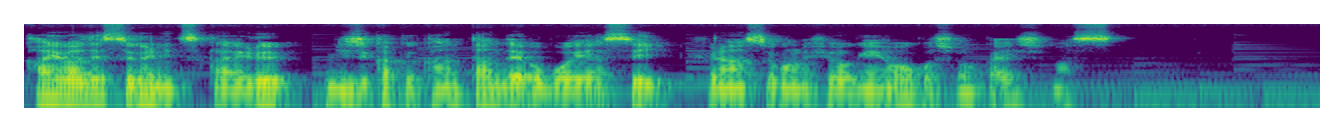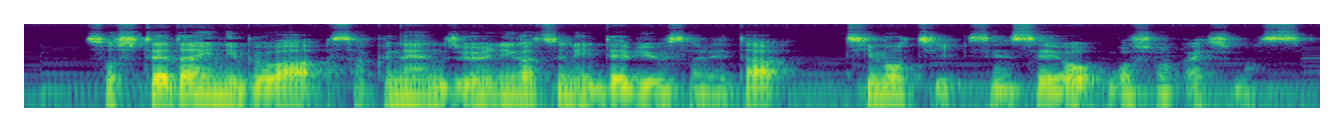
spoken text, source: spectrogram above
会話ですぐに使える短く簡単で覚えやすいフランス語の表現をご紹介します。そして第2部は昨年12月にデビューされたティモティ先生をご紹介します。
